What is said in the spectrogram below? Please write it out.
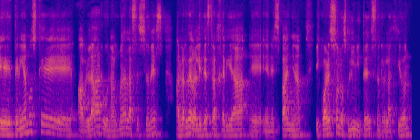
eh, teníamos que hablar, o en alguna de las sesiones, hablar de la ley de extranjería eh, en España y cuáles son los límites en relación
